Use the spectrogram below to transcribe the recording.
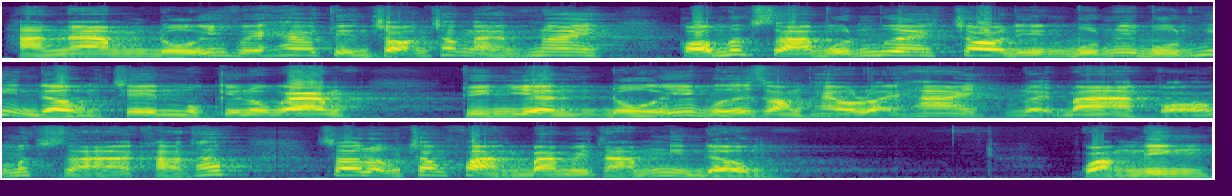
Hà Nam đối với heo tuyển chọn trong ngày hôm nay có mức giá 40 cho đến 44.000 đồng trên 1 kg. Tuy nhiên, đối với dòng heo loại 2, loại 3 có mức giá khá thấp, dao động trong khoảng 38.000 đồng. Quảng Ninh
